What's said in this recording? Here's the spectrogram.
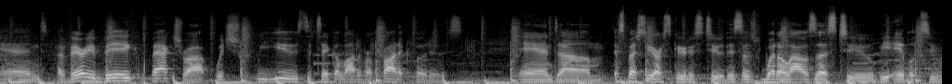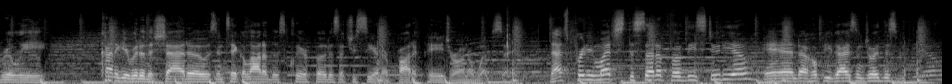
and a very big backdrop which we use to take a lot of our product photos. And um, especially our scooters too. This is what allows us to be able to really kind of get rid of the shadows and take a lot of those clear photos that you see on our product page or on our website. That's pretty much the setup of the studio and I hope you guys enjoyed this video.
